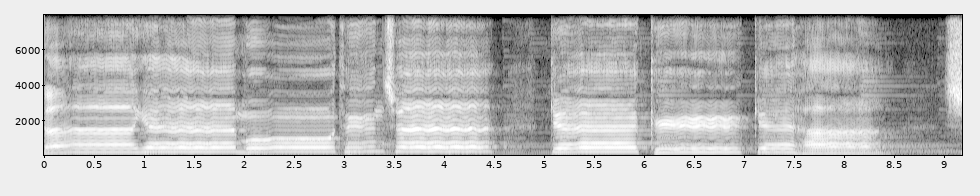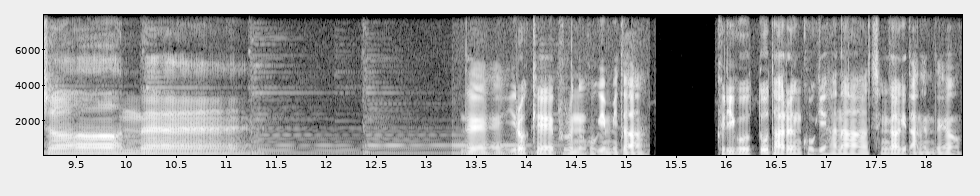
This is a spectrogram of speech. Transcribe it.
나의 모든 죄 깨끗게 하셨네 네, 이렇게 부르는 곡입니다. 그리고 또 다른 곡이 하나 생각이 나는데요.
